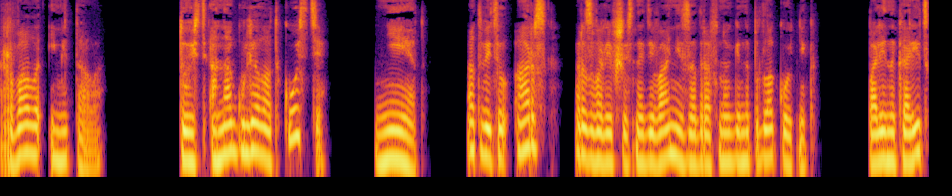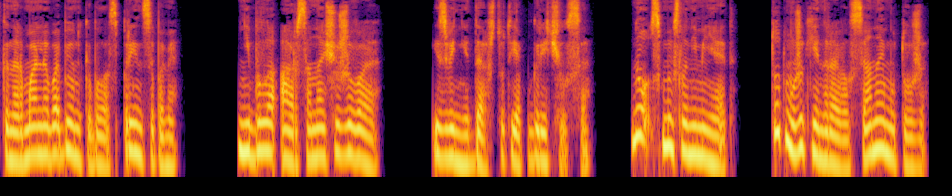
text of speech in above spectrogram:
рвала и метала. То есть она гуляла от Кости? Нет, ответил Арс, развалившись на диване и задрав ноги на подлокотник. Полина Корицкая нормальная бабенка была, с принципами. Не была Арс, она еще живая. Извини, да, что-то я погорячился. Но смысла не меняет. Тот мужик ей нравился, она ему тоже.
